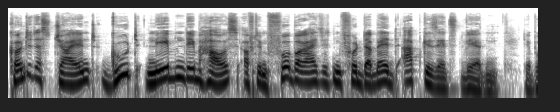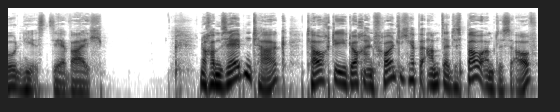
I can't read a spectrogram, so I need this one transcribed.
konnte das Giant gut neben dem Haus auf dem vorbereiteten Fundament abgesetzt werden. Der Boden hier ist sehr weich. Noch am selben Tag tauchte jedoch ein freundlicher Beamter des Bauamtes auf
